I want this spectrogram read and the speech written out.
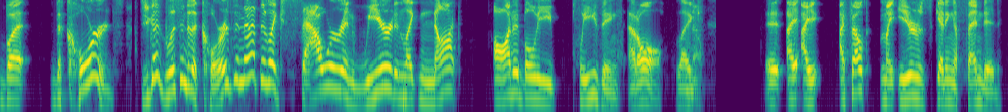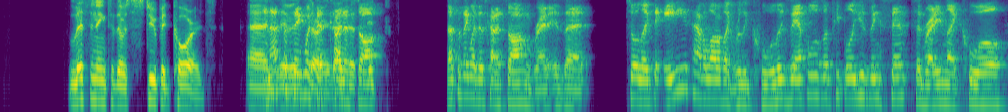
but the chords did you guys listen to the chords in that they're like sour and weird and like not audibly pleasing at all like No. it, I, I i felt my ears getting offended listening to those stupid chords and, and that's the was- thing with sorry, this kind of song. That's the thing with this kind of song, Brett, is that so like the '80s have a lot of like really cool examples of people using synths and writing like cool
